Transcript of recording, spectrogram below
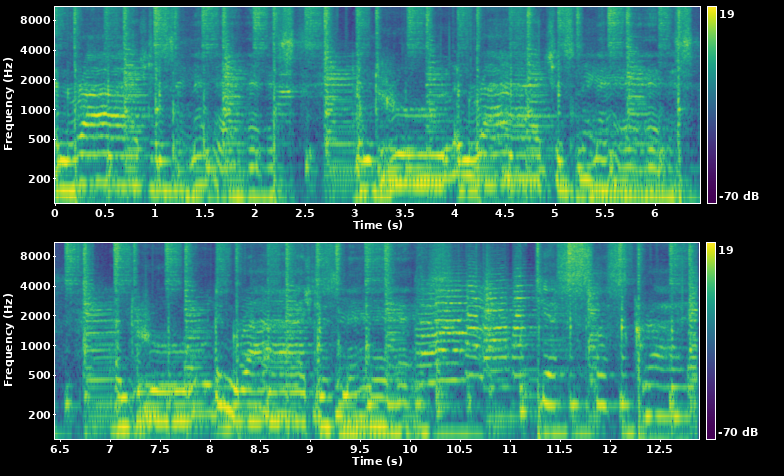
in righteousness and rule in righteousness and rule in righteousness. Jesus Christ.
